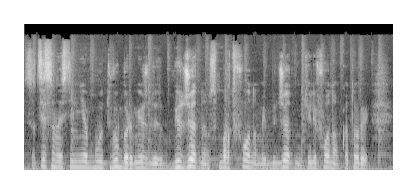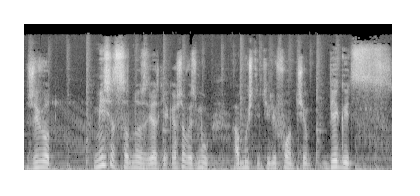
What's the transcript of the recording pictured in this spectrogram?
Соответственно, если у меня будет выбор между бюджетным смартфоном и бюджетным телефоном, который живет месяц с одной зарядки, я, конечно, возьму обычный телефон, чем бегать с,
